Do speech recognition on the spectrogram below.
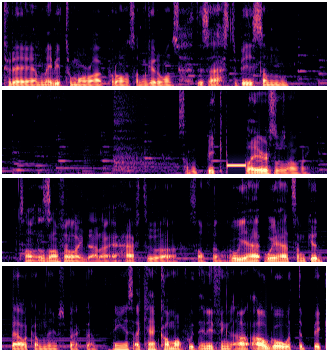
today. And maybe tomorrow I put on some good ones. This has to be some some big players or something. So, something like that. I have to uh, something. We had we had some good Balcom names back then. Thing is, I can't come up with anything. I'll, I'll go with the big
